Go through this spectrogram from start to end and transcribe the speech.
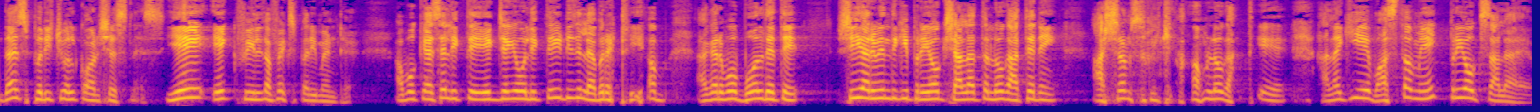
the spiritual consciousness ये एक फ़ील्ड ऑफ़ एक्सपेरिमेंट है। अब वो कैसे लिखते? एक जगह वो लिखते इट इज़ ए लेबोरेटरी अब अगर वो बोल देते, श्री अरविंद की प्रयोगशाला तो लोग आते नहीं, आश्रम सुन के हम लोग आते हैं। हालाँकि ये वास्तव में एक प्रयोगशाला है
